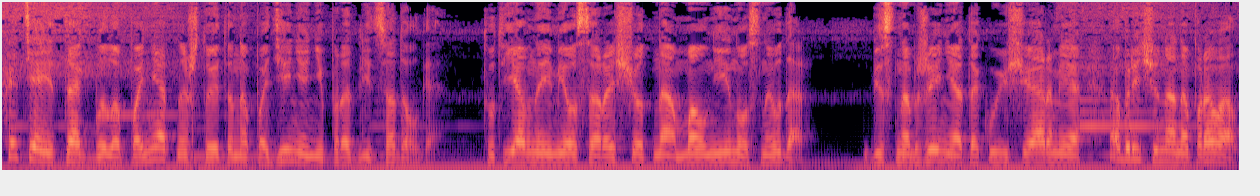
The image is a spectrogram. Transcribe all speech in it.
Хотя и так было понятно, что это нападение не продлится долго. Тут явно имелся расчет на молниеносный удар. Без снабжения атакующая армия обречена на провал.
